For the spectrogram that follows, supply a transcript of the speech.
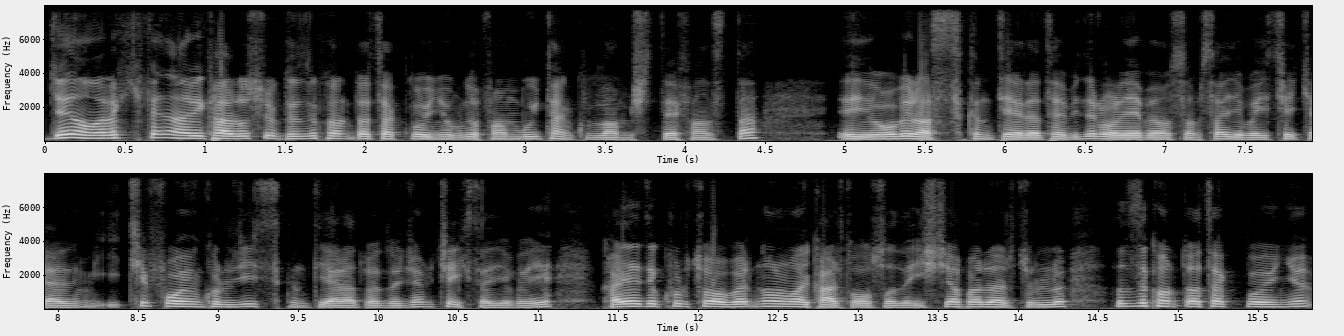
Genel olarak fena bir kadrosu yok. Hızlı kontratakla oynuyor. Burada Van Buiten kullanmış defansta. E, o biraz sıkıntı yaratabilir. Oraya ben olsam Saliba'yı çekerdim. Çift oyun kurucu hiç sıkıntı yaratmaz hocam. Çek Saliba'yı. Kalede Kurtuğa var. Normal kart olsa da iş yapar her türlü. Hızlı kontra atakla oynuyor.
